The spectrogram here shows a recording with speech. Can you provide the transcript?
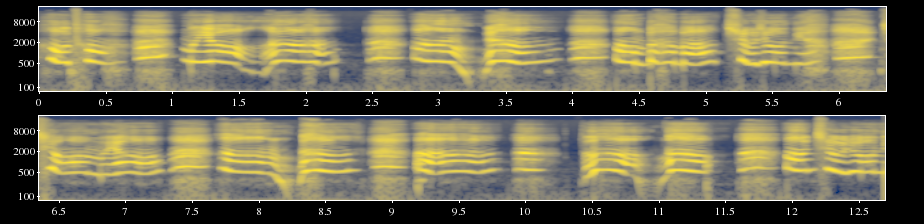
好痛！不要！啊啊啊啊，爸爸，求求你，千万不要！嗯嗯啊啊啊啊啊！求求你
